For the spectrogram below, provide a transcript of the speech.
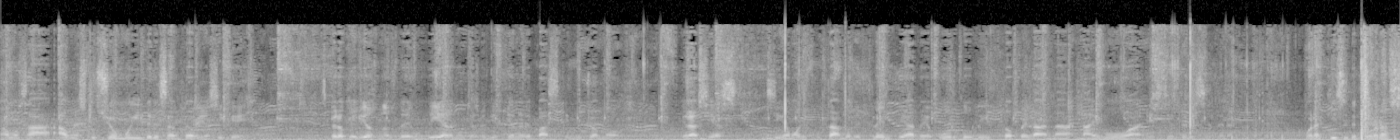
Vamos a, a una excursión muy interesante hoy, así que Espero que Dios nos dé un día de muchas bendiciones, de paz y mucho amor. Gracias sigamos disfrutando de Flentia, de Urduli, Topelana, Naibua, etcétera, etcétera. Por aquí, si te podrás,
